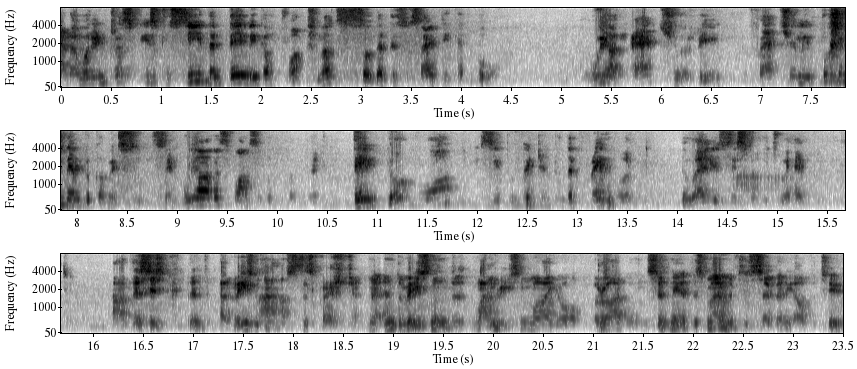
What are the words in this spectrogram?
and our interest is to see that they become functional so that the society can go on. We are actually, factually pushing them to commit suicide. We are responsible for that. They don't want, you see, to fit into that framework, the value system which we have uh, this is the, reason I asked this question, and the reason that one reason why your arrival in Sydney at this moment is so very opportune,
